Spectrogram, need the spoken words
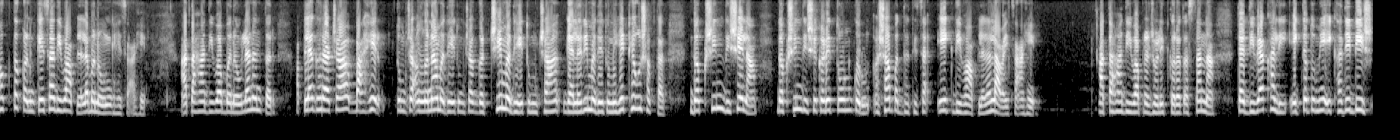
फक्त कणकेचा दिवा आपल्याला बनवून घ्यायचा आहे. आता हा दिवा बनवल्यानंतर आपल्या घराच्या बाहेर तुमच्या अंगणामध्ये तुमच्या गच्चीमध्ये तुमच्या गॅलरीमध्ये तुम्ही हे ठेवू शकतात. दक्षिण दिशेला दक्षिण दिशेकडे तोंड करून अशा पद्धतीचा एक दिवा आपल्याला लावायचा आहे. आता हा दिवा प्रज्वलित करत असताना त्या दिव्याखाली एक तर तुम्ही एखादी डिश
